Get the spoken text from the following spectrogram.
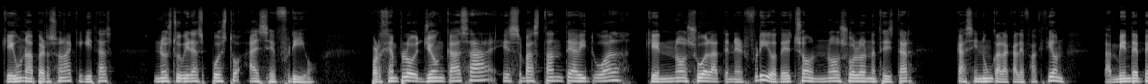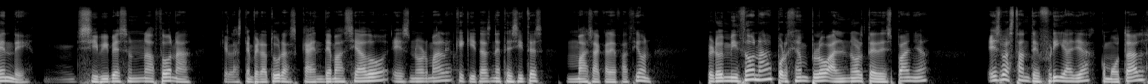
que una persona que quizás no estuviera expuesto a ese frío. Por ejemplo, yo en casa es bastante habitual que no suela tener frío, de hecho no suelo necesitar casi nunca la calefacción. También depende, si vives en una zona que las temperaturas caen demasiado, es normal que quizás necesites más la calefacción. Pero en mi zona, por ejemplo, al norte de España, es bastante fría ya como tal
